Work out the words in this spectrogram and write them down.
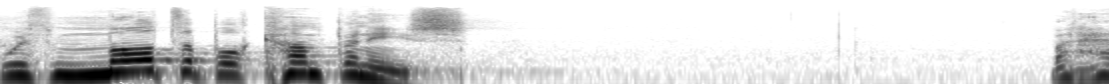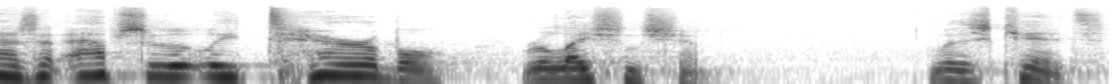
with multiple companies, but has an absolutely terrible relationship with his kids.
